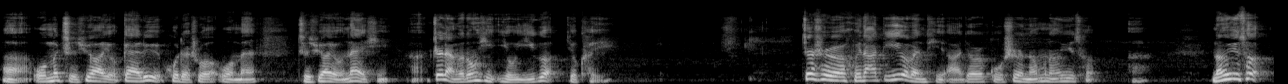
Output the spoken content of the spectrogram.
啊，我们只需要有概率，或者说我们只需要有耐心啊，这两个东西有一个就可以。这是回答第一个问题啊，就是股市能不能预测啊？能预测，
